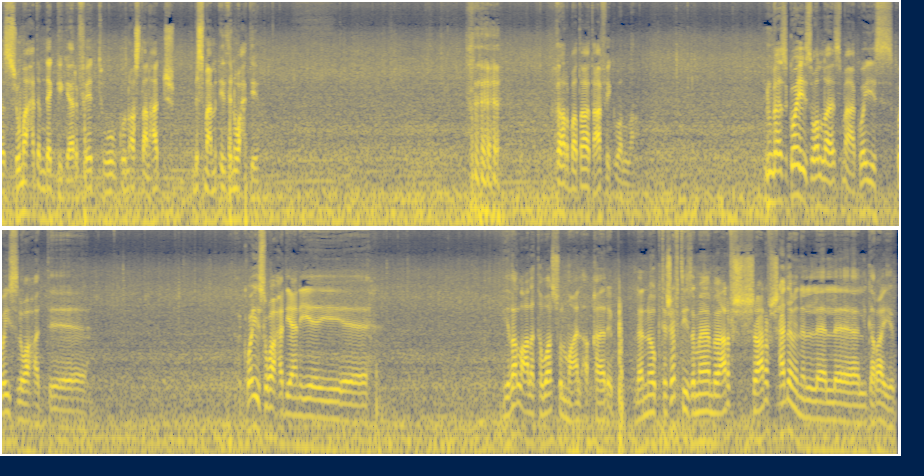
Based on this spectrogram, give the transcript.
بس شو ما حدا مدقق عرفت؟ وبكون أصلا حج. بسمع من إذن وحدة. خربطات عفق والله. بس كويس والله اسمع كويس كويس الواحد. كويس الواحد يعني يظل على تواصل مع الأقارب. لأنه اكتشفت اذا ما بعرفش بعرفش حدا من القرايب.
